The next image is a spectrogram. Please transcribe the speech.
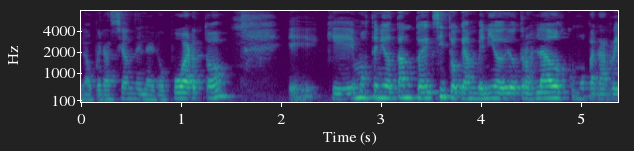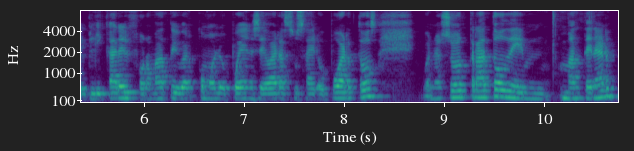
la operación del aeropuerto, eh, que hemos tenido tanto éxito que han venido de otros lados como para replicar el formato y ver cómo lo pueden llevar a sus aeropuertos. Bueno, yo trato de mm, mantener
